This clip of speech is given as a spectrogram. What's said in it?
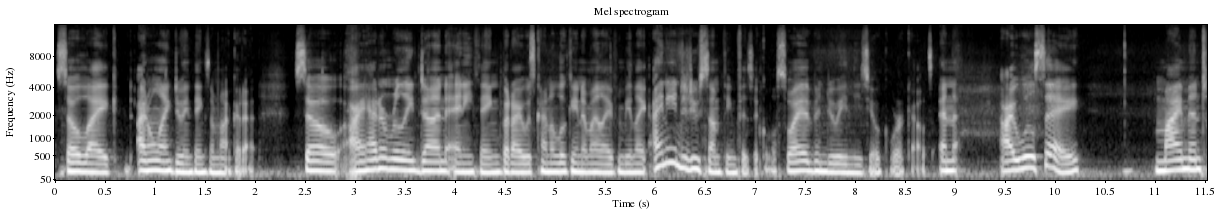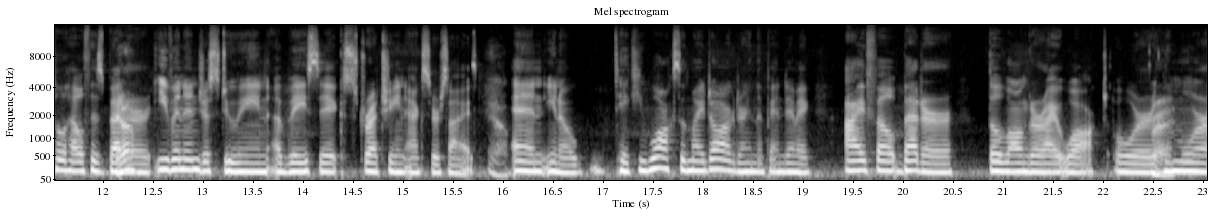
So like I don't like doing things I'm not good at. So I hadn't really done anything, but I was kind of looking at my life and being like, I need to do something physical. So I had been doing these yoga workouts, and I will say my mental health is better Yeah. even in just doing a basic stretching exercise. Yeah. and you know taking walks with my dog during the pandemic i felt better the longer i walked or the more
